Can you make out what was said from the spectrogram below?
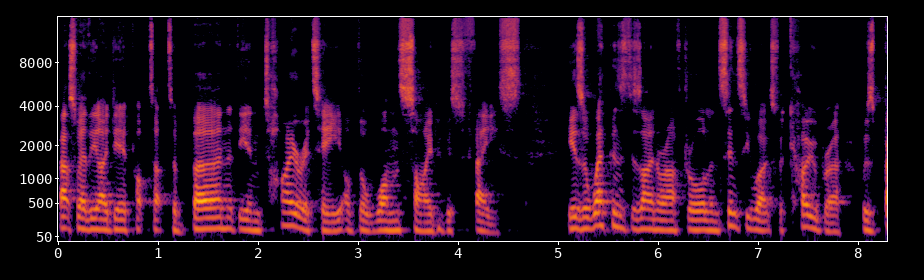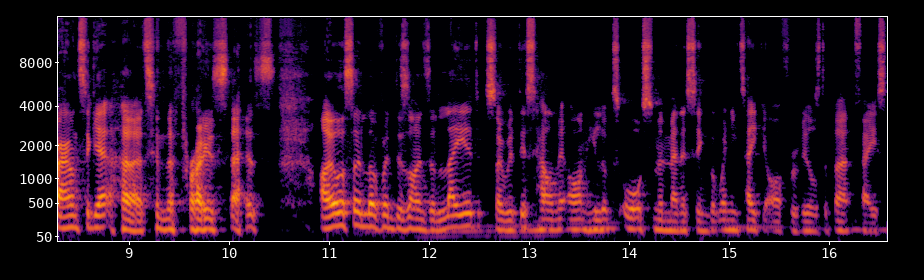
That's where the idea popped up to burn the entirety of the one side of his face. He is a weapons designer after all, and since he works for Cobra, was bound to get hurt in the process. I also love when designs are layered. So with this helmet on, he looks awesome and menacing, but when you take it off, reveals the burnt face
